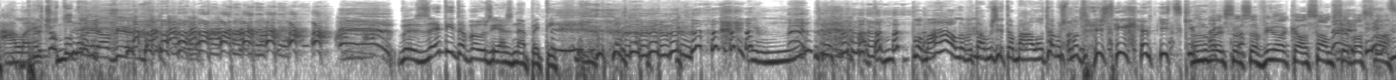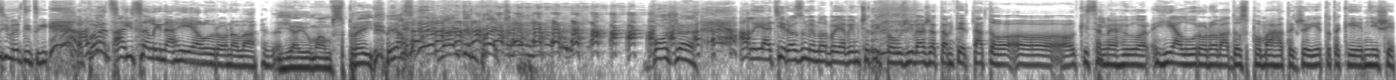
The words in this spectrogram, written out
Ale... Prečo toto ja viem? Že ty to používaš na pety. A to pomáha, lebo tam už je to málo, tam už potrebuješ ten chemický. Normálne som sa vylakal sám seba sa. Enzymatický. A Áno, povedz a- kyselina hyaluronová. Ja ju mám v spreji. Ja, ja idem preč. Bože. Ale ja ti rozumiem, lebo ja viem, čo ty používaš a tam tie, táto uh, kyselina hyalur- hyaluronová dosť pomáha, takže je to také jemnejšie.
